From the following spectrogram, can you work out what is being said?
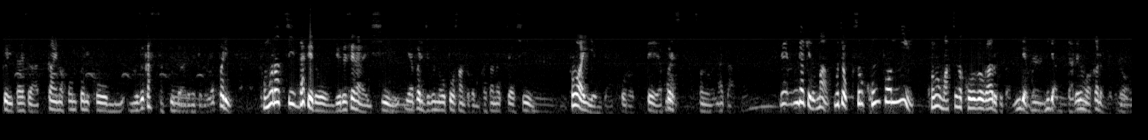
クに対する扱いの本当にこうむ難しさっていうのはあれだけど、やっぱり友達だけど許せないし、やっぱり自分のお父さんとかも重なっちゃうし、とはいえみたいなところって、やっぱりそのなんか、で、だけどまあもちろんその根本にこの街の構造があることは見れば、うん。見れば誰でもわかるんだけど、うん。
